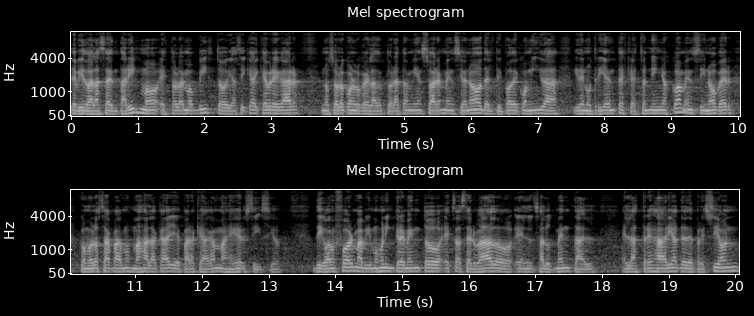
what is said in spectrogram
Debido al sedentarismo, esto lo hemos visto y así que hay que bregar no solo con lo que la doctora también Suárez mencionó, del tipo de comida y de nutrientes que estos niños comen, sino ver cómo los sacamos más a la calle para que hagan más ejercicio. De igual forma, vimos un incremento exacerbado en salud mental en las tres áreas de depresión,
